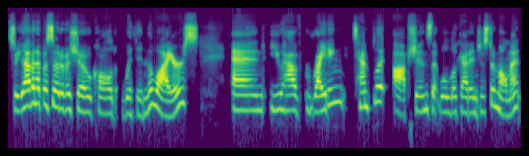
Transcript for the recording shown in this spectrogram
So you have an episode of a show called Within the Wires and you have writing template options that we'll look at in just a moment.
